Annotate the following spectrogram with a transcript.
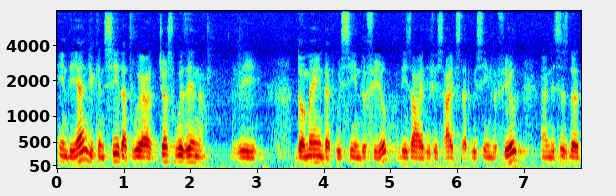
in the end, you can see that we are just within the domain that we see in the field. These are edifice heights that we see in the field, and this is the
